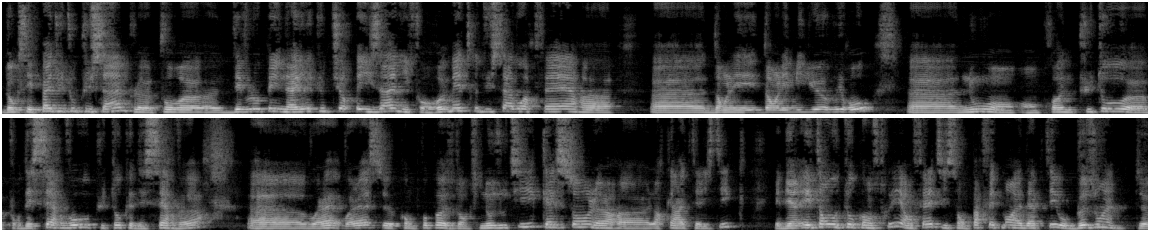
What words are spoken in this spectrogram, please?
Donc c'est pas du tout plus simple. Pour euh, développer une agriculture paysanne, il faut remettre du savoir-faire. Euh, euh dans les dans les milieux ruraux, nous on, on, prône plutôt pour des cerveaux plutôt que des serveurs. voilà voilà ce qu'on propose. Donc nos outils, quelles sont leurs leurs caractéristiques? Eh bien, étant auto-construits, en fait, ils sont parfaitement adaptés aux besoins de,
